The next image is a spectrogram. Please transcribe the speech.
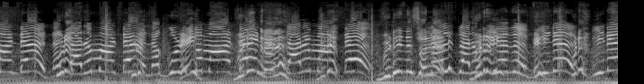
மாட்டேன். நான் தர மாட்டேன் நான் கொடுக்க மாட்டேன். நான் தர. மாட்டேன் விடுன்னு சொன்னேன் விடு. விடு. விடு.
